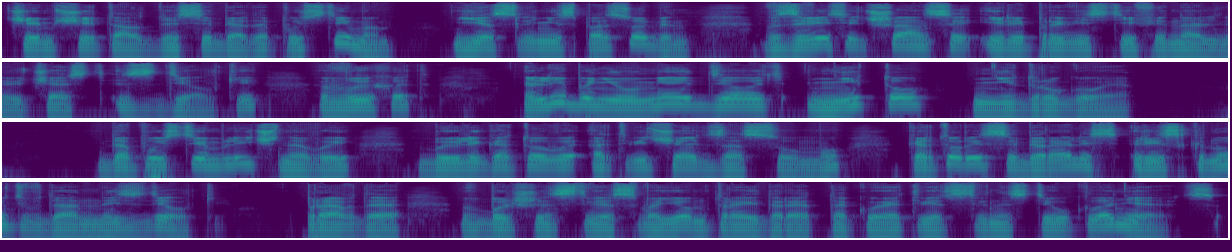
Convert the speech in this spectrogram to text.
чем считал для себя допустимым, если не способен взвесить шансы или провести финальную часть сделки, выход, либо не умеет делать ни то, ни другое. Допустим, лично вы были готовы отвечать за сумму, которой собирались рискнуть в данной сделке. Правда, в большинстве своем трейдеры от такой ответственности уклоняются,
